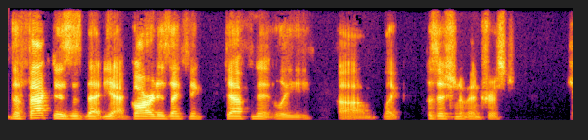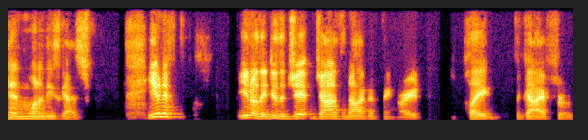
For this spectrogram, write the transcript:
the fact is is that yeah, guard is I think definitely um, like position of interest. Can one of these guys, even if you know they do the J- Jonathan Ogden thing, right? Play the guy for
